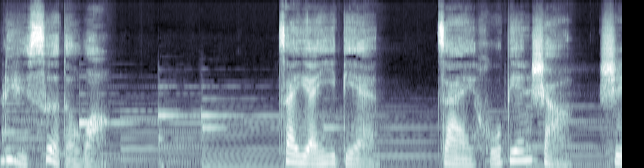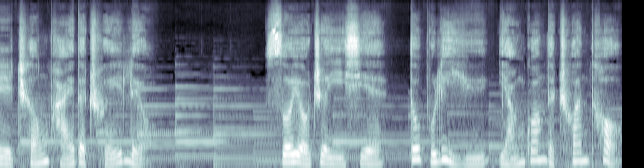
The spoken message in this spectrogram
绿色的网。再远一点，在湖边上是成排的垂柳。所有这一些都不利于阳光的穿透，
